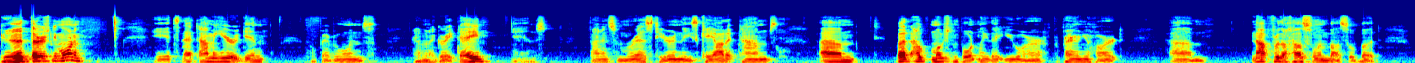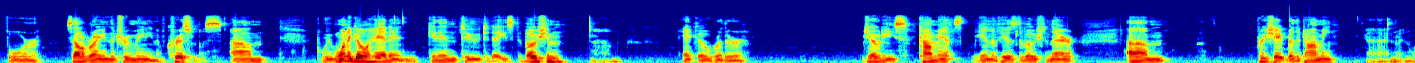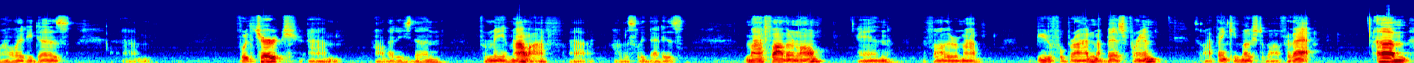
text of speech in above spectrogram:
Good Thursday morning. It's that time of year again. Hope everyone's having a great day and finding some rest here in these chaotic times. Um, but I hope most importantly that you are preparing your heart, um, not for the hustle and bustle, but for celebrating the true meaning of Christmas. Um, we want to go ahead and get into today's devotion. Um, echo Brother Jody's comments, beginning of his devotion there. Um, appreciate Brother Tommy uh, and, and all that he does um, for the church, um, all that he's done for me in my life. Uh, obviously, that is my father in law and the father of my beautiful bride, and my best friend. So I thank you most of all for that. Um,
